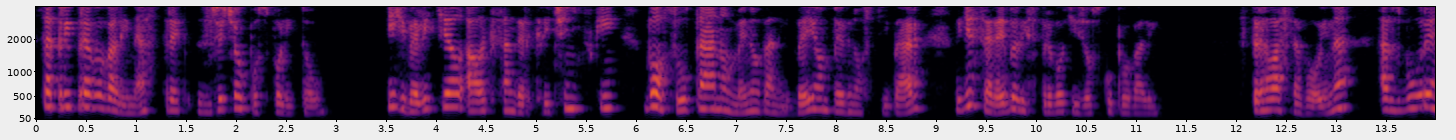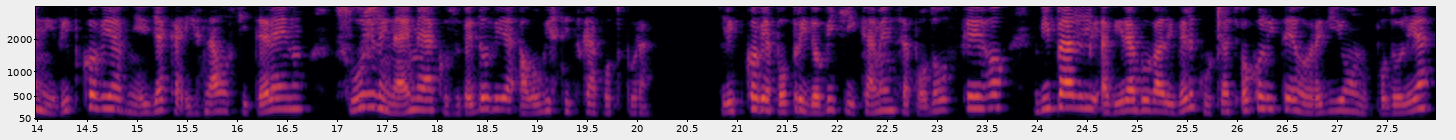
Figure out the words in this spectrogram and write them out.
sa pripravovali na stred s Řečou Pospolitou. Ich veliteľ Alexander Kričinsky bol sultánom menovaný bejom pevnosti Bar, kde sa rebeli sprvoti zoskupovali. Strhla sa vojna a vzbúrení Lipkovia v nej vďaka ich znalosti terénu slúžili najmä ako zvedovia a logistická podpora. Lipkovia popri dobití kamenca Podolského vypálili a vyrabovali veľkú časť okolitého regiónu Podolia,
